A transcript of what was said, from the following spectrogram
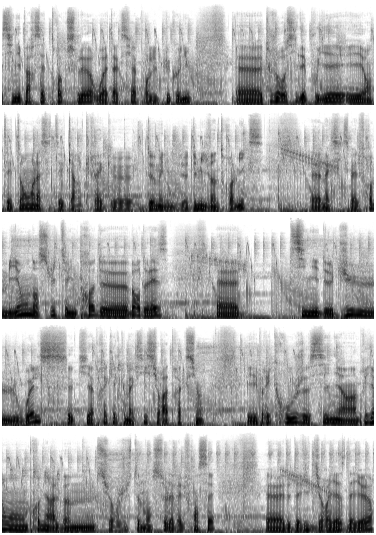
signés par Seth Troxler ou Ataxia pour les plus connus. Toujours aussi dépouillé et entêtant. Là, c'était Carl Craig, le 2000 le 2023 mix, maxi qui s'appelle From Beyond. Ensuite, une prod bordelaise. Signé de Jules Wells, qui après quelques maxis sur Attraction et Brique Rouge signe un brillant premier album sur justement ce label français, euh, de David Duriez d'ailleurs.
